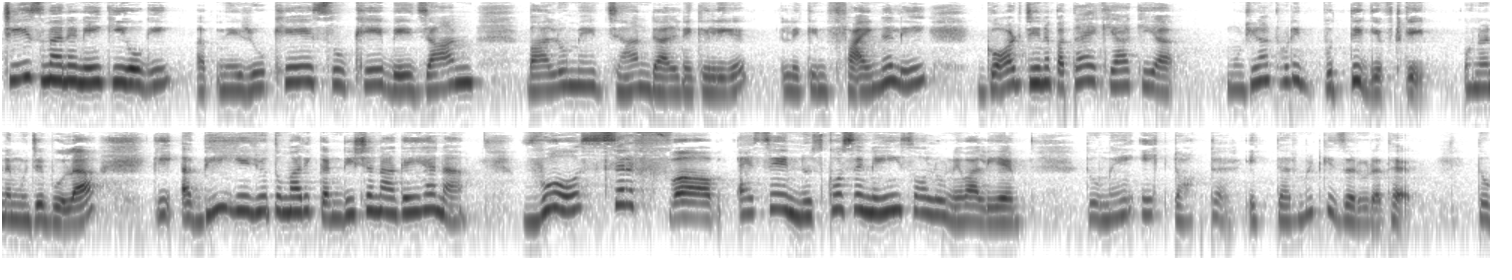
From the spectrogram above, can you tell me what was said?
चीज़ मैंने नहीं की होगी? अपने रूखे, सूखे, बेजान बालों में जान डालने के लिए। लेकिन फाइनली गॉड जी ने पता है क्या किया? मुझे ना थोड़ी बुद्धि गिफ्ट की। उन्होंने मुझे बोला कि अभी ये जो तुम्हारी कंडीशन आ गई है ना, वो सिर्फ़ ऐसे नुस्खों से नहीं सॉल्व होने वाली है। तुम्हें एक डॉक्टर एक डरमेट की ज़रूरत है। तो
